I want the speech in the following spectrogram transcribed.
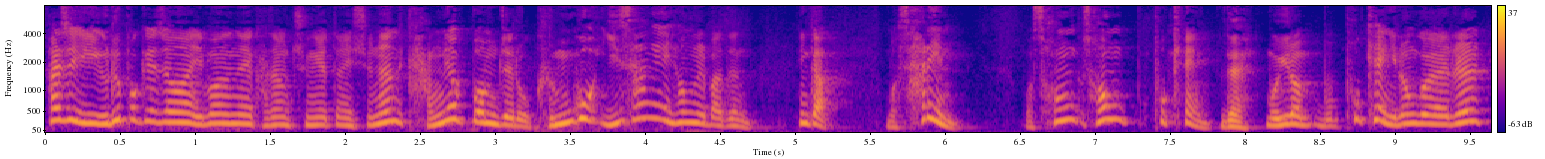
사실 이 의료법 개정안 이번에 가장 중요했던 이슈는 강력 범죄로 금고 이상의 형을 받은 그러니까 뭐 살인, 뭐 성, 성폭행, 네. 뭐 이런, 뭐 폭행 이런 거를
